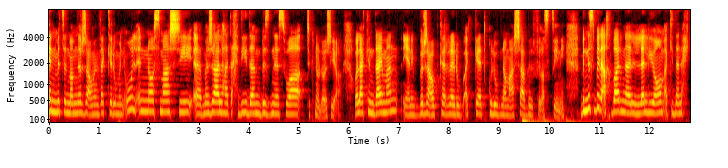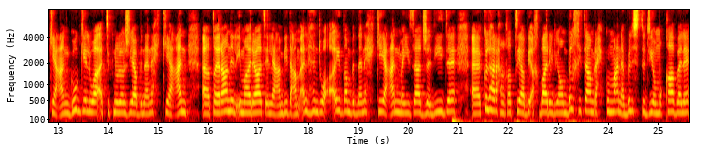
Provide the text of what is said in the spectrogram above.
ولكن مثل ما بنرجع وبنذكر وبنقول إنه سماشي آه مجالها تحديدا بزنس وتكنولوجيا. ولكن دائما يعني برجع وبكرر وبأكد قلوبنا مع الشعب الفلسطيني. بالنسبة لأخبارنا لليوم أكيد بدنا نحكي عن جوجل والتكنولوجيا بدنا نحكي عن آه طيران الإمارات اللي عم بيدعم الهند وأيضا بدنا نحكي عن ميزات جديدة. آه كلها رح نغطيها بأخبار اليوم. بالختام رح يكون معنا بالاستوديو مقابلة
